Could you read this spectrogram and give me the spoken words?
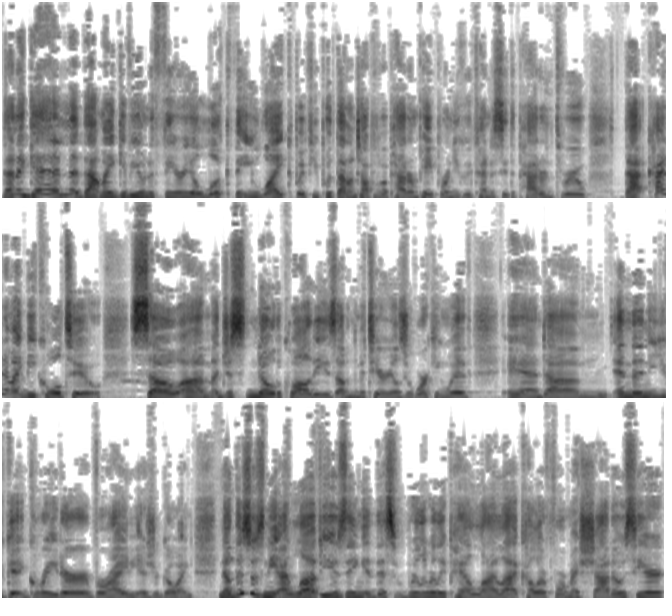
Then again, that might give you an ethereal look that you like, but if you put that on top of a pattern paper and you could kind of see the pattern through, that kind of might be cool too. So um, just know the qualities of the materials you're working with, and um, and then you get greater variety as you're going. Now this was neat. I love using this really really pale lilac color for my shadows here.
